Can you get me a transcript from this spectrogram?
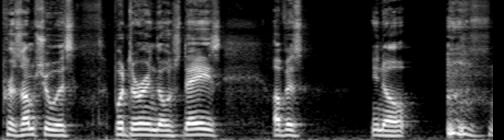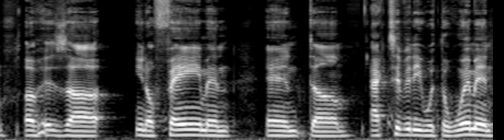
presumptuous, but during those days of his, you know, of his uh, you know fame and and um, activity with the women,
